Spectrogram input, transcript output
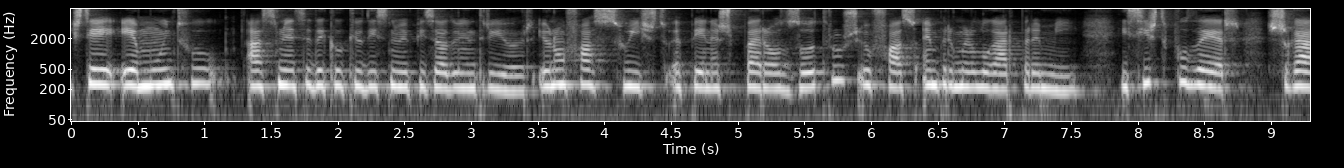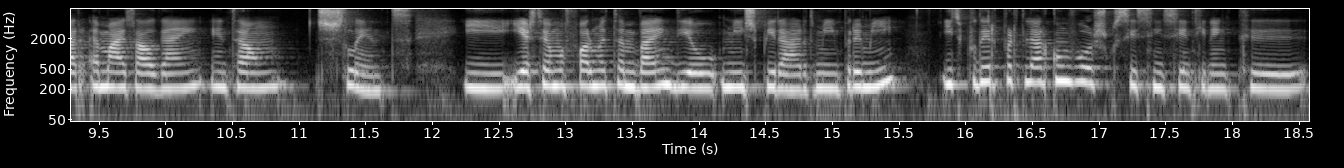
isto é, é, muito à semelhança daquilo que eu disse no episódio anterior. Eu não faço isto apenas para os outros, eu faço em primeiro lugar para mim. E se isto puder chegar a mais alguém, então excelente. E, e esta é uma forma também de eu me inspirar de mim para mim e de poder partilhar convosco, se assim sentirem que,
